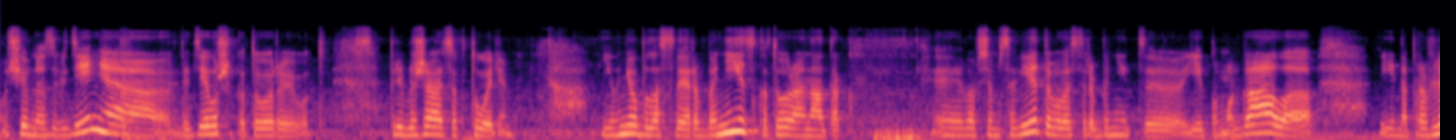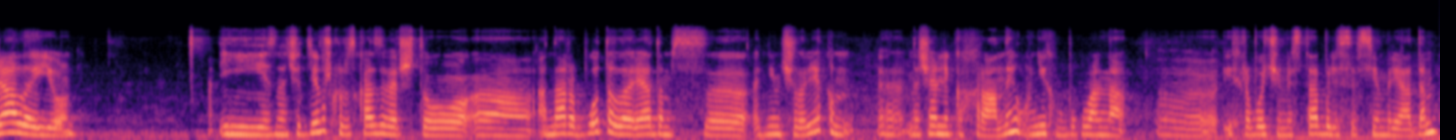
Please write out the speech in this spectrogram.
учебное заведение для девушек, которые вот приближаются к Торе. И у нее была своя рабанит, с которой она так э, во всем советовалась. Рабанит э, ей помогала и направляла ее. И, значит, девушка рассказывает, что э, она работала рядом с одним человеком, э, начальник охраны. У них буквально э, их рабочие места были совсем рядом.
